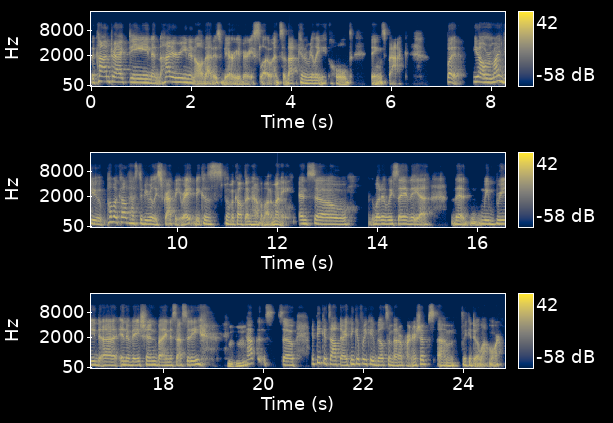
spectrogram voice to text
the contracting and the hiring and all that is very very slow. And so that can really hold things back. But you know i'll remind you public health has to be really scrappy right? Because public health doesn't have a lot of money. And so what did we say? The uh, that we breed uh, innovation by necessity mm-hmm. happens. So i think it's out there. I think if we could build some better partnerships um, we could do a lot more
